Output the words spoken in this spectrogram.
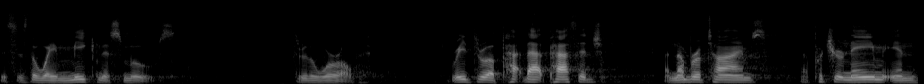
This is the way meekness moves through the world. Read through pa- that passage a number of times, put your name in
